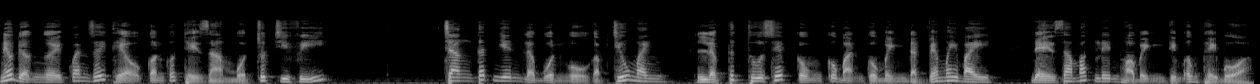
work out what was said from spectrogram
Nếu được người quen giới thiệu còn có thể giảm một chút chi phí. Trang tất nhiên là buồn ngủ gặp chiếu manh, lập tức thu xếp cùng cô bạn của mình đặt vé máy bay để ra Bắc lên Hòa Bình tìm ông thầy bùa.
